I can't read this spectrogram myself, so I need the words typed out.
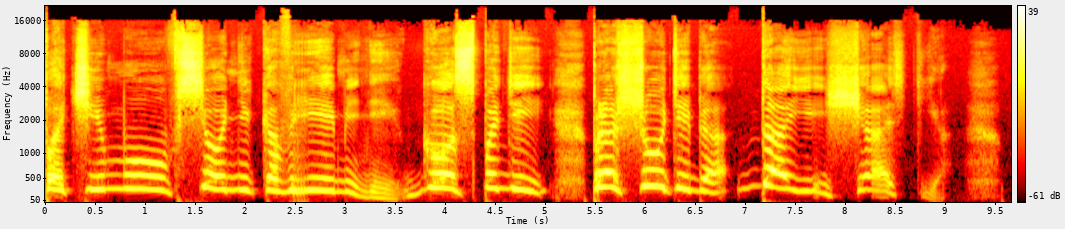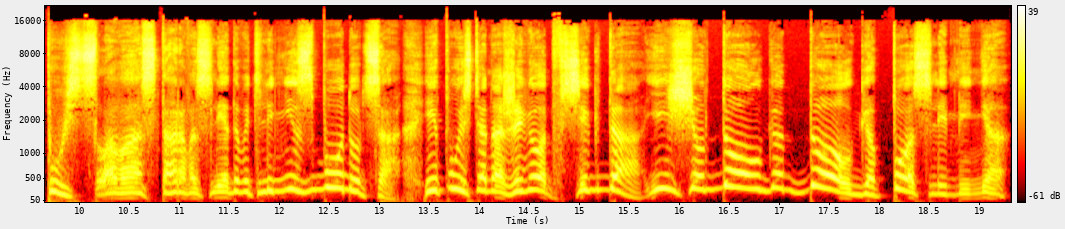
Почему все не ко времени? Господи, прошу тебя, дай ей счастье!» Пусть слова старого следователя не сбудутся, и пусть она живет всегда, еще долго-долго после меня.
